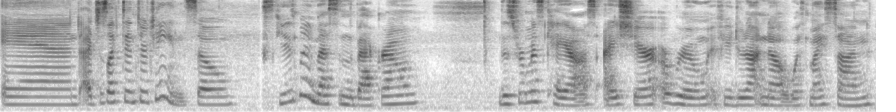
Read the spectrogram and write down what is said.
And I just like to entertain. So excuse my mess in the background. This room is chaos. I share a room, if you do not know, with my son.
